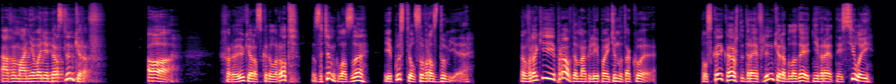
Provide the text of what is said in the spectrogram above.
а выманивание берстлинкеров». «А...» Харуюки раскрыл рот, затем глаза и пустился в раздумье. Враги и правда могли пойти на такое. Пускай каждый драйфлинкер обладает невероятной силой,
